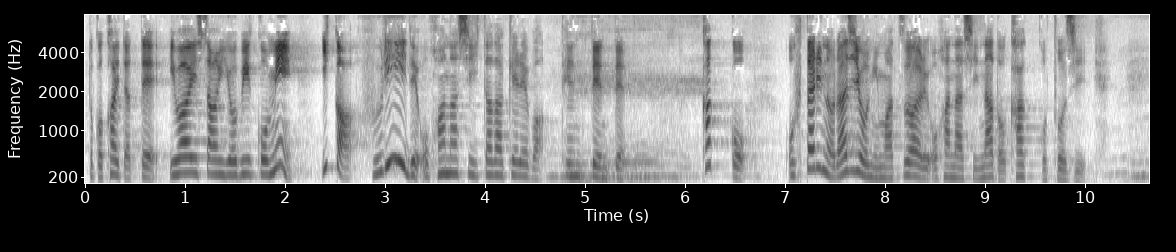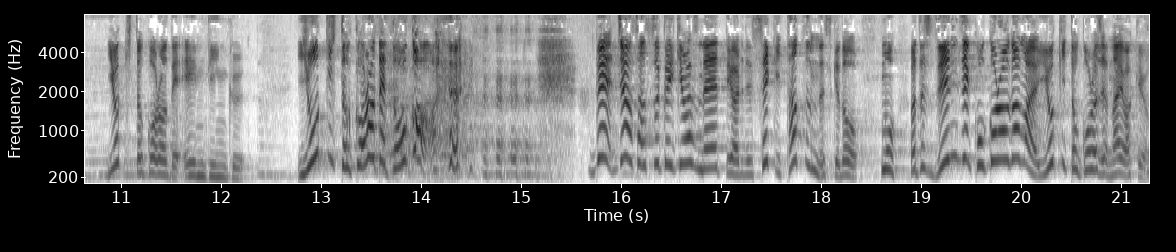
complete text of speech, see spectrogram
とか書いてあって、岩井さん呼び込み、以下フリーでお話しいただければ、点点点。かっこ、お二人のラジオにまつわるお話など、かっこ閉じ。良きところでエンディング。良きところでどこ？で、じゃあ早速行きますねって言われて席立つんですけど、もう私全然心構え良きところじゃないわけよ。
